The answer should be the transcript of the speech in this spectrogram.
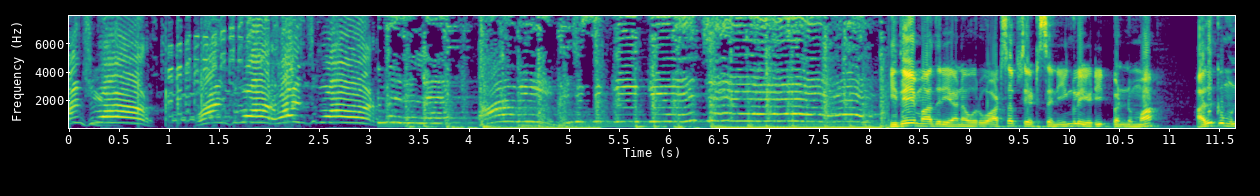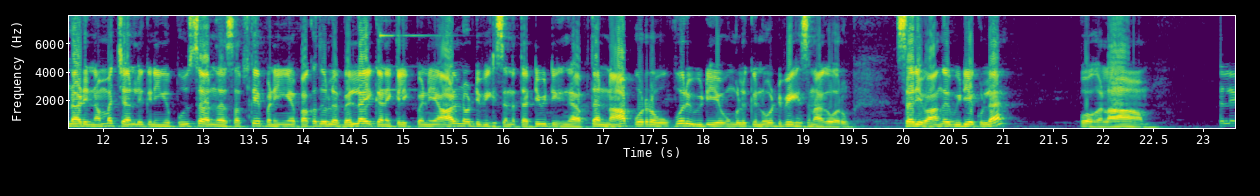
Once more once more once more இதே மாதிரியான ஒரு வாட்ஸ்அப் ஸ்டேட்டஸை நீங்களும் எடிட் பண்ணுமா? அதுக்கு முன்னாடி நம்ம சேனலுக்கு நீங்கள் புதுசாக இருந்தால் சப்ஸ்கிரைப் பண்ணிக்கங்க. பக்கத்தில் உள்ள பெல் ஐக்கனை கிளிக் பண்ணி ஆல் நோட்டிஃபிகேஷனை தட்டி விட்டுக்குங்க. அப்போ தான் நான் போடுற ஒவ்வொரு வீடியோ உங்களுக்கு நோட்டிஃபிகேஷனாக வரும். சரி வாங்க வீடியோக்குள்ளே போகலாம். இல்லை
